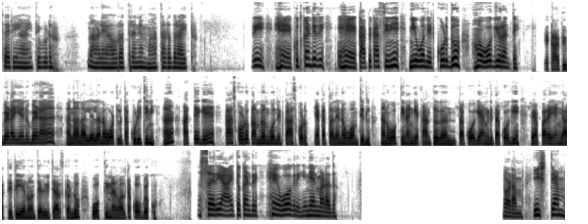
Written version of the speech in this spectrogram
ಸರಿ, ಆಯಿತು ಬಿಡು. ನಾಳೆ ಅವ್ರ ಹತ್ರನೇ ಮಾತಾಡಿದ್ರೆ ಆಯ್ತು. ರೀ, ಹೇ, ಕುತ್ಕೊಂಡಿರಿ. ಹೇ, ಕಾಪಿ ಕಾಸಿನಿ ನೀವು ಒಂದಿಟ್ಟು ಕುಡ್ದು ಹೋಗಿವ್ರಂತೆ. ಏ ಕಾಫಿ ಬೇಡ, ಏನು ಬೇಡ. ನಾನು ಅಲ್ಲೆಲ್ಲನ ಹೋಟ್ಲು ತ ಕುಡಿತೀನಿ. ಹಾಂ ಅತ್ತೆಗೆ ಕಾಸು ಕೊಡು, ಕಮ್ಲನ್ಗೆ ಒಂದಿಟ್ಟು ಕಾಸು ಕೊಡು. ಯಾಕೆ ತಲೆನೋವು ಅಂತಿದ್ಲು. ನಾನು ಹೋಗ್ತೀನಿ, ಹಂಗೆ ಕಾಂತು ಹೋಗಿ, ಅಂಗಡಿ ತಕ ಹೋಗಿ, ವ್ಯಾಪಾರ ಹೆಂಗೆ ಆಗ್ತೈತಿ, ಏನು ಅಂತೇಳಿ ವಿಚಾರಿಸ್ಕೊಂಡು ಹೋಗ್ತೀನಿ, ನಾನು ಹೊಲ್ತಕ್ಕೆ ಹೋಗ್ಬೇಕು. ಸರಿ, ಆಯ್ತು ಕಣ್ರಿ. ಹೇ, ಹೋಗ್ರಿ, ಇನ್ನೇನ್ ಮಾಡೋದು? ನೋಡಮ್ಮ, ಇಷ್ಟೇ ಅಮ್ಮ.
